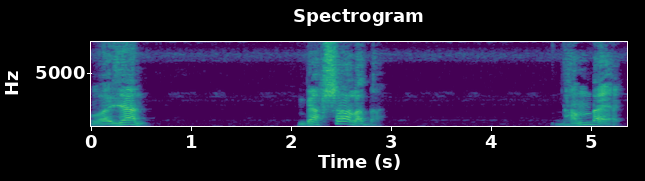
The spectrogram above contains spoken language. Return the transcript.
ভাইজান ব্যবসা আলাদা ধান্দা এক।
